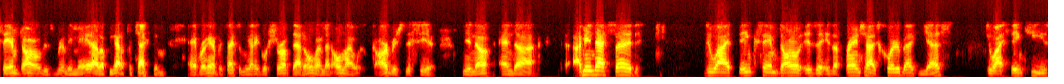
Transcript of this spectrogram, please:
Sam Darnold is really made out of, we got to protect him. And if we're going to protect him, we got to go shore up that O line. That O line was garbage this year, you know. And uh, I mean, that said, do I think Sam Darnold is a is a franchise quarterback? Yes. Do I think he's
